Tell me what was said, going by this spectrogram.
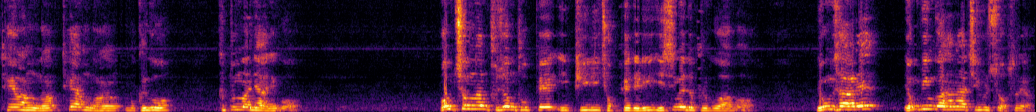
태양광, 태양광, 뭐, 그리고 그뿐만이 아니고 엄청난 부정부패, 이 비리, 적폐들이 있음에도 불구하고 용산에 영빈관 하나 지을 수 없어요.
